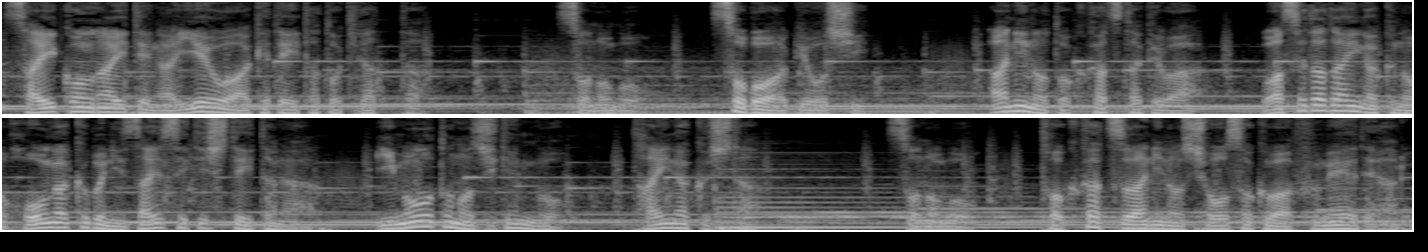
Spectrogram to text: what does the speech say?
再婚相手が家を空けていた時だった。その後祖母は病死。兄の徳勝武は早稲田大学の法学部に在籍していたが妹の事件後退学した。その後徳勝兄の消息は不明である。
